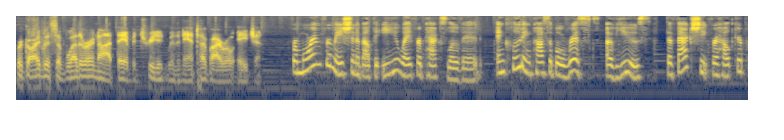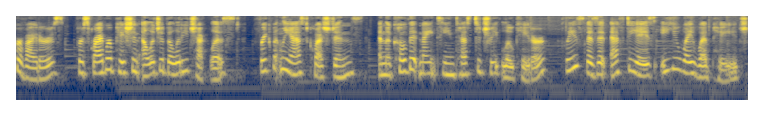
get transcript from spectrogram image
regardless of whether or not they have been treated with an antiviral agent. For more information about the EUA for Paxlovid, including possible risks of use, the fact sheet for healthcare providers, prescriber patient eligibility checklist, frequently asked questions, and the COVID 19 test to treat locator, please visit FDA's EUA webpage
